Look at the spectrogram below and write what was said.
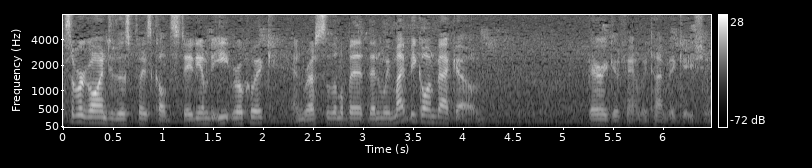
So we're going to this place called Stadium to eat real quick and rest a little bit. Then we might be going back out. Very good family time vacation.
